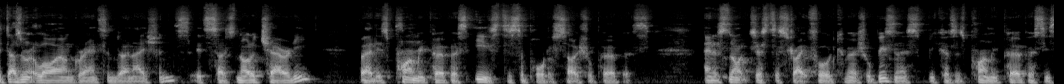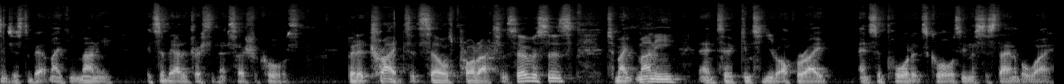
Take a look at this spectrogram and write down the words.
it doesn't rely on grants and donations. It's, so it's not a charity, but its primary purpose is to support a social purpose. And it's not just a straightforward commercial business because its primary purpose isn't just about making money, it's about addressing that social cause. But it trades, it sells products and services to make money and to continue to operate and support its cause in a sustainable way.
